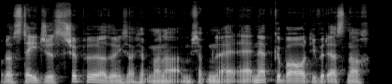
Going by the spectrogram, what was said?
oder Stages shippe, also wenn ich sage, ich habe eine, habe eine, App gebaut, die wird erst nach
